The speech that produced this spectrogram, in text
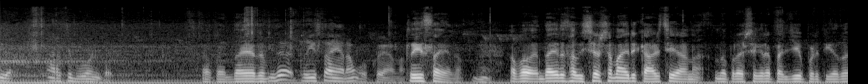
ഇത് അറച്ച് പോകുന്നുണ്ട് അപ്പോൾ എന്തായാലും ഇത് ട്രീസായനം ട്രീ ട്രീസായനം. അപ്പോൾ എന്തായാലും സവിശേഷമായ ഒരു കാഴ്ചയാണ് ഇന്ന് പ്രേക്ഷകരെ പരിചയപ്പെടുത്തിയത്.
